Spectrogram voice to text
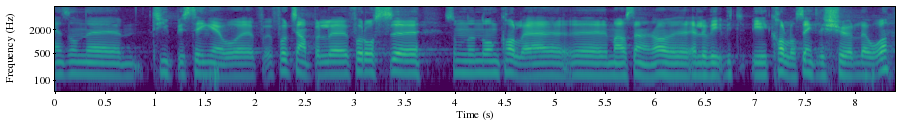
en sånn typisk ting er jo f.eks. For, for oss som noen kaller meg og Steinar, eller vi, vi, kaller oss egentlig sjøl det òg,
